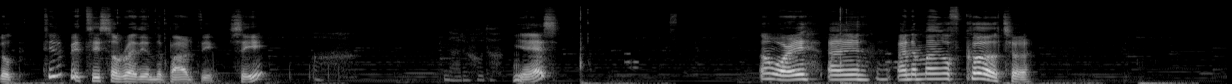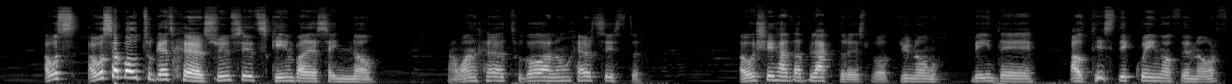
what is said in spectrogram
Look. Tirpitz is already in the party, see? Ah, yes? Don't worry, I, I'm a man of culture. I was I was about to get her swimsuit skin, but I said no. I want her to go along her sister. I wish she had a black dress, but you know, being the autistic queen of the north.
